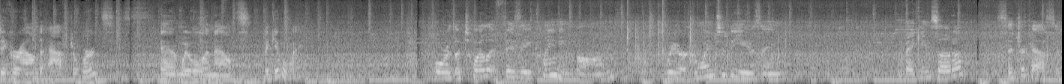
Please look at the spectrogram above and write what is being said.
Stick around afterwards and we will announce a giveaway. For the Toilet Fizzy Cleaning Bomb, we are going to be using baking soda, citric acid,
